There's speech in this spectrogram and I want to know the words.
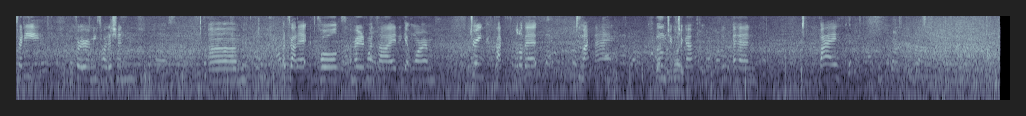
almost ready for me to audition. Um, that's about it. It's cold. I'm ready to come inside and get warm. Drink, practice a little bit, do my thing. Boom, chicka chicka. And then, bye.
